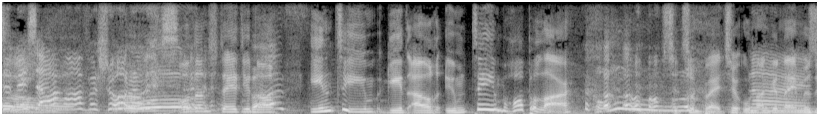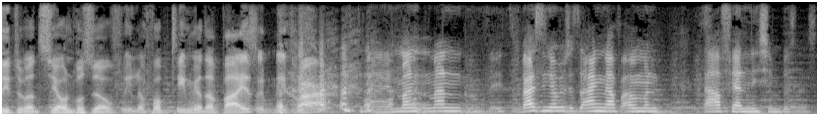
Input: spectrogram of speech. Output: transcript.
Bitte du? Nicht, aber verschone mich. Und dann steht hier noch, intim geht auch im Team. Hoppala. Das ist jetzt so ein bisschen unangenehme Nein. Situation, wo so viele vom Team hier dabei sind, nicht wahr? Nein, man, man, ich weiß nicht, ob ich das sagen darf, aber man darf ja nicht im Business.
